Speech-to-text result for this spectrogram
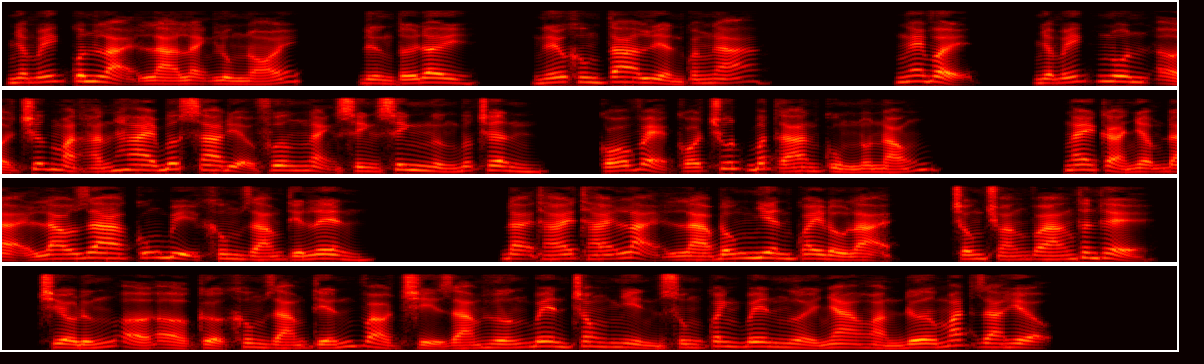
Nhậm ích quân lại là lạnh lùng nói, đừng tới đây, nếu không ta liền quăng ngã. Nghe vậy, nhậm ích nôn ở trước mặt hắn hai bước xa địa phương ngạnh sinh sinh ngừng bước chân, có vẻ có chút bất an cùng nôn nóng. Ngay cả nhậm đại lao ra cũng bị không dám tiến lên. Đại thái thái lại là bỗng nhiên quay đầu lại, chống choáng váng thân thể, chiều đứng ở ở cửa không dám tiến vào chỉ dám hướng bên trong nhìn xung quanh bên người nha hoàn đưa mắt ra hiệu.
